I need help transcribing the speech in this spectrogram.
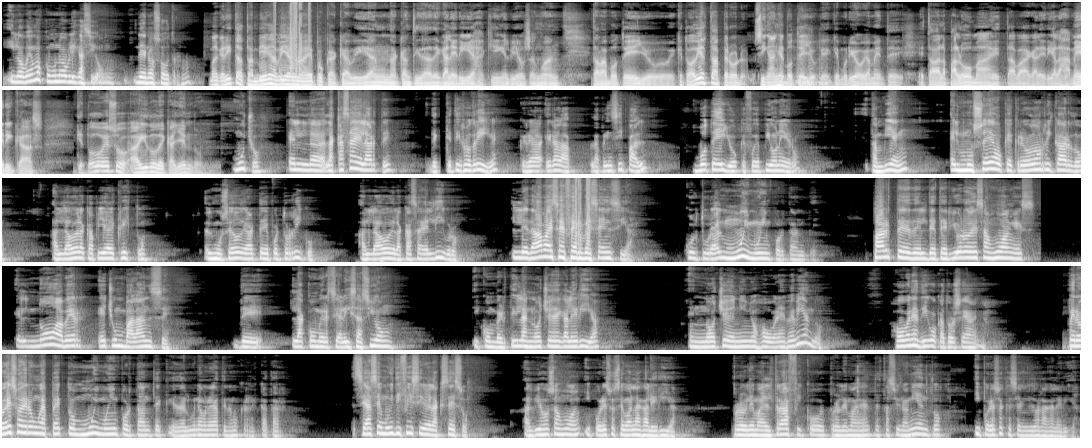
y lo vemos como una obligación de nosotros. Margarita, también había una época que había una cantidad de galerías aquí en el viejo San Juan. Estaba Botello, que todavía está, pero sin Ángel Botello, que, murió obviamente. Estaba La Paloma, estaba Galería Las Américas, que todo eso ha ido decayendo. Mucho. la Casa del Arte de Ketty Rodríguez, que era la la principal, Botello, que fue pionero, también el museo que creó don Ricardo al lado de la Capilla del Cristo, el Museo de Arte de Puerto Rico, al lado de la Casa del Libro, le daba esa efervescencia cultural muy, muy importante. Parte del deterioro de San Juan es el no haber hecho un balance de la comercialización y convertir las noches de galería en noches de niños jóvenes bebiendo. Jóvenes digo 14 años. Pero eso era un aspecto muy, muy importante que de alguna manera tenemos que rescatar. Se hace muy difícil el acceso al viejo San Juan y por eso se van las galerías. Problema del tráfico, problema de, estacionamiento y por eso es que se han ido las galerías.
